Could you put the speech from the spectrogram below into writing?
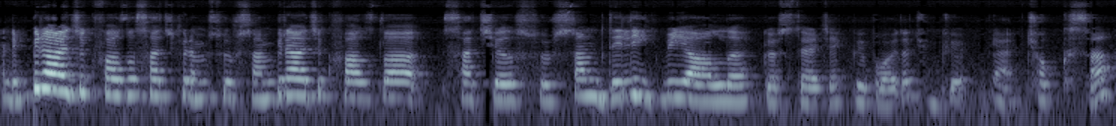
Hani birazcık fazla saç kremi sürsem, birazcık fazla saç yağı sürsem deli gibi yağlı gösterecek bir boyda. Çünkü yani çok kısa.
